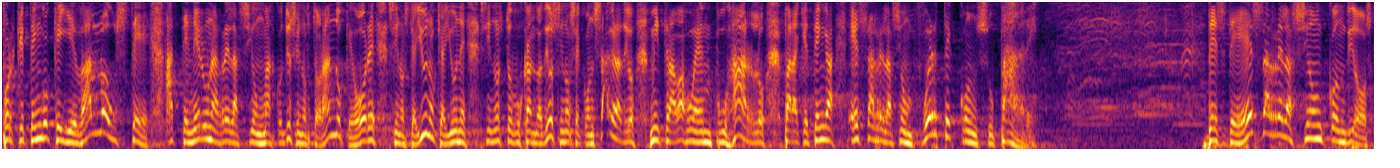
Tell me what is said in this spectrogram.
Porque tengo que llevarlo a usted a tener una relación más con Dios. Si no estoy orando, que ore. Si no estoy ayuno, que ayune. Si no estoy buscando a Dios, si no se consagra a Dios. Mi trabajo es empujarlo para que tenga esa relación fuerte con su Padre. Desde esa relación con Dios,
